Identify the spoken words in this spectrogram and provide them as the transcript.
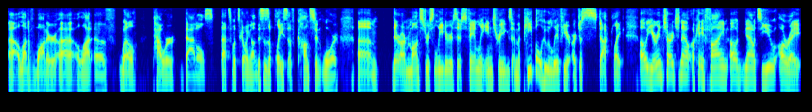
uh, a lot of water, uh, a lot of well power battles. That's what's going on. This is a place of constant war. Um, there are monstrous leaders there's family intrigues and the people who live here are just stuck like oh you're in charge now? Okay fine. Oh now it's you? All right.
